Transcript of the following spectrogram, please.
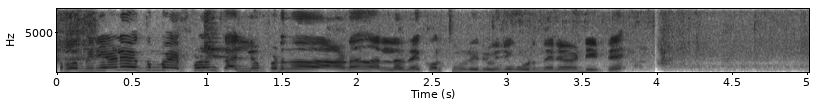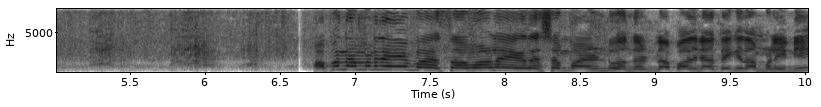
അപ്പൊ ബിരിയാണി വെക്കുമ്പോൾ എപ്പോഴും കല്ലുപ്പിടുന്നതാണ് നല്ലത്. കുറച്ചും കൂടി രുചി കൂടുന്നതിന് വേണ്ടിയിട്ട് അപ്പൊ നമ്മുടെ സവാള ഏകദേശം വഴണ്ടു വന്നിട്ടുണ്ട്. അപ്പൊ അതിനകത്തേക്ക് നമ്മൾ ഇനി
